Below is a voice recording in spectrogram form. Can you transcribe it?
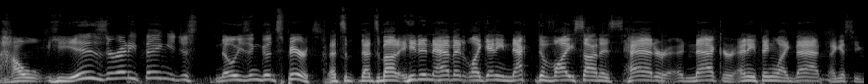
how he is or anything. You just know he's in good spirits. That's that's about it. He didn't have it like any neck device on his head or neck or anything like that. I guess you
